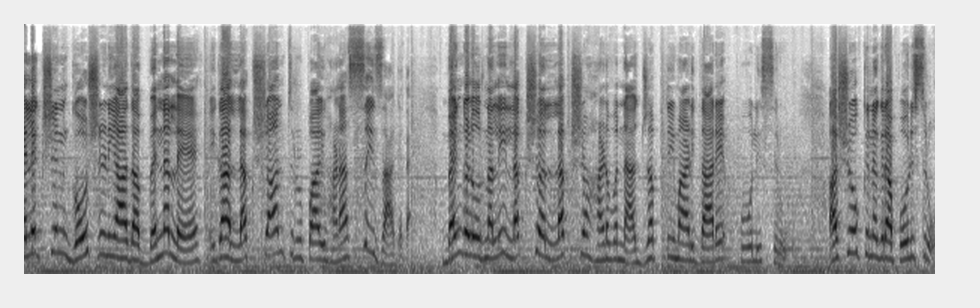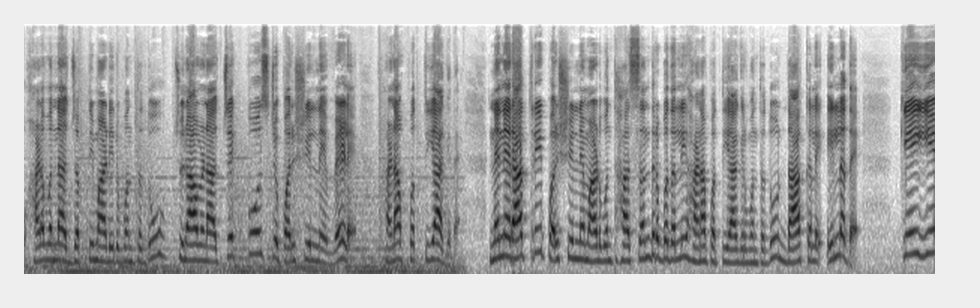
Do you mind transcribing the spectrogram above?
ಎಲೆಕ್ಷನ್ ಘೋಷಣೆಯಾದ ಬೆನ್ನಲ್ಲೇ ಈಗ ಲಕ್ಷಾಂತರ ರೂಪಾಯಿ ಹಣ ಸೀಸ್ ಆಗಿದೆ. ಬೆಂಗಳೂರಿನಲ್ಲಿ ಲಕ್ಷ ಲಕ್ಷ ಹಣವನ್ನ ಜಪ್ತಿ ಮಾಡಿದ್ದಾರೆ ಪೊಲೀಸರು. ಅಶೋಕ್ ನಗರ ಪೊಲೀಸರು ಹಣವನ್ನ ಜಪ್ತಿ ಮಾಡಿರುವಂತದ್ದು ಚುನಾವಣಾ ಚೆಕ್ ಪೋಸ್ಟ್ ಪರಿಶೀಲನೆ ವೇಳೆ ಹಣ ಪತ್ತೆಯಾಗಿದೆ. ನಿನ್ನೆ ರಾತ್ರಿ ಪರಿಶೀಲನೆ ಮಾಡುವಂತಹ ಸಂದರ್ಭದಲ್ಲಿ ಹಣ ಪತ್ತೆಯಾಗಿರುವಂತದ್ದು ದಾಖಲೆ ಇಲ್ಲದೆ KA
